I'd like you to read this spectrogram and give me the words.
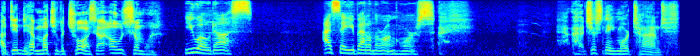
I didn't have much of a choice. I owed someone. You owed us. I'd say you bet on the wrong horse. I just need more time. Just,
